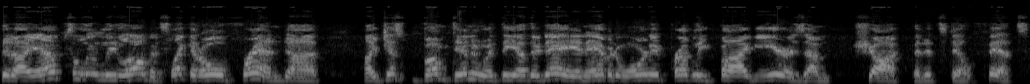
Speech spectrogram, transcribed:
that I absolutely love. It's like an old friend. I just bumped into it the other day and haven't worn it probably five years. I'm shocked that it still fits.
